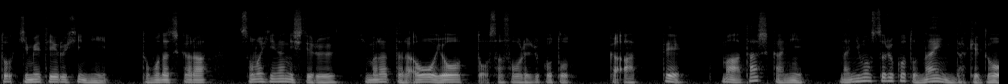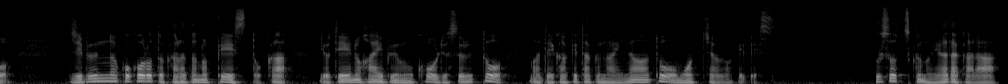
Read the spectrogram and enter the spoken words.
と決めている日に友達から「その日何してる？暇だったら会おうよ」と誘われることがあってまあ確かに何もすることないんだけど自分の心と体のペースとか予定の配分を考慮すると、まあ、出かけたくないなと思っちゃうわけです。嘘つくの嫌だから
